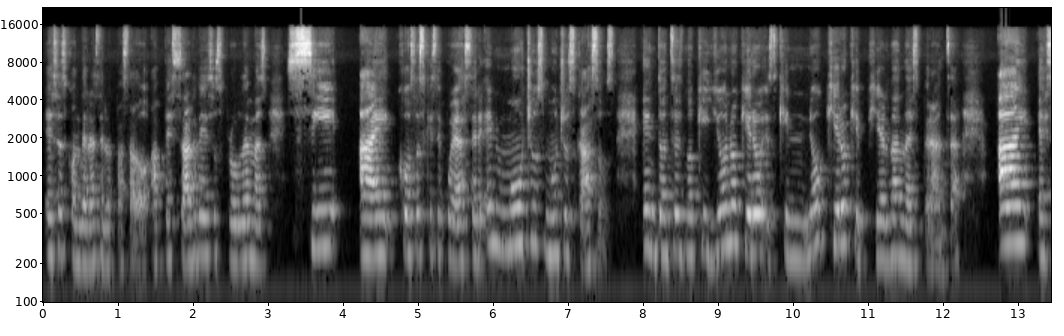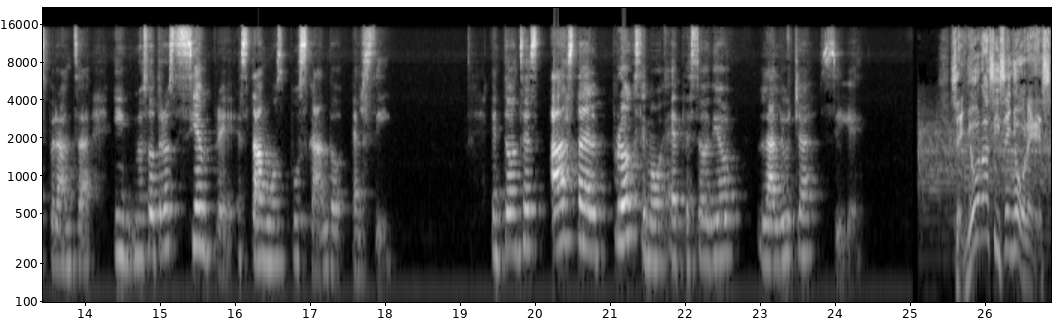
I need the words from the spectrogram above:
esas condenas en el pasado, a pesar de esos problemas, sí hay cosas que se puede hacer en muchos, muchos casos. Entonces, lo que yo no quiero es que no quiero que pierdan la esperanza. Hay esperanza y nosotros siempre estamos buscando el sí. Entonces, hasta el próximo episodio la lucha sigue. Señoras y señores,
